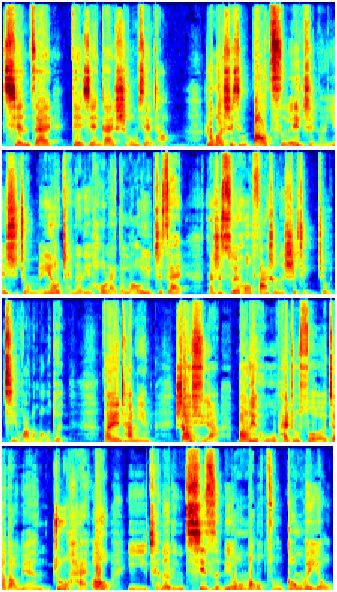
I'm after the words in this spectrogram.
迁灾电线杆施工现场。如果事情到此为止呢，也许就没有陈乐林后来的牢狱之灾。但是随后发生的事情就激化了矛盾。法院查明，稍许啊，毛里湖派出所教导员朱海鸥以陈乐林妻子刘某阻工为由，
